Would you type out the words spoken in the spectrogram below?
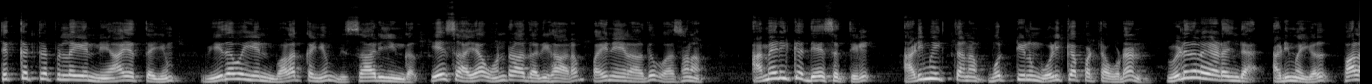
திக்கற்ற பிள்ளையின் நியாயத்தையும் விதவையின் வழக்கையும் விசாரியுங்கள். ஏசாயா ஒன்றாவது அதிகாரம் பதினேழாவது வசனம். அமெரிக்க தேசத்தில் அடிமைத்தனம் முற்றிலும் ஒழிக்கப்பட்டவுடன் விடுதலை அடைந்த அடிமைகள் பல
